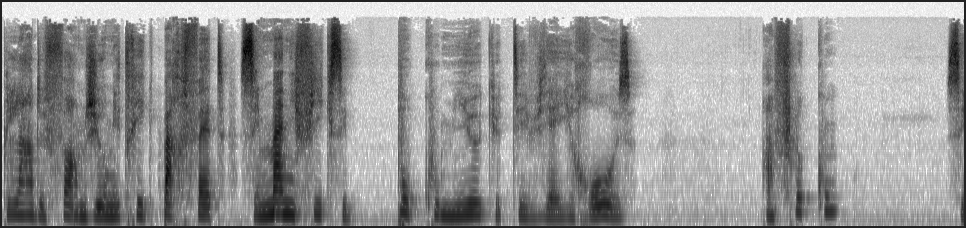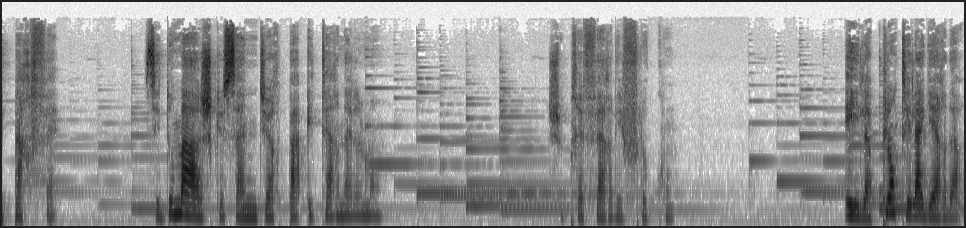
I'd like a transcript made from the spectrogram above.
plein de formes géométriques parfaites. C'est magnifique, c'est beaucoup mieux que tes vieilles roses. Un flocon, c'est parfait. C'est dommage que ça ne dure pas éternellement. Je préfère les flocons. Et il a planté la Gerda.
